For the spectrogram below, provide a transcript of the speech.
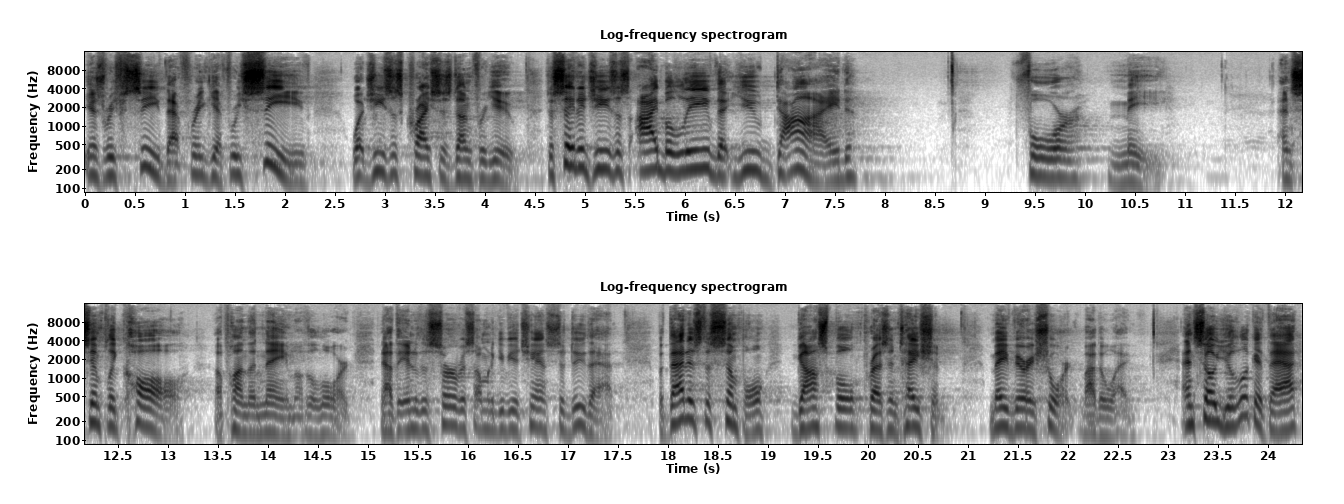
is receive that free gift. Receive what Jesus Christ has done for you. To say to Jesus, I believe that you died for me. And simply call upon the name of the Lord. Now, at the end of the service, I'm going to give you a chance to do that. But that is the simple gospel presentation, made very short, by the way. And so you look at that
